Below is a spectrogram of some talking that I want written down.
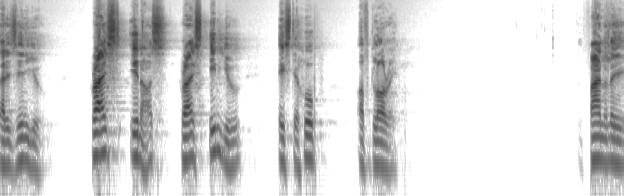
that is in you. Christ in us, Christ in you, is the hope of glory. And finally,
